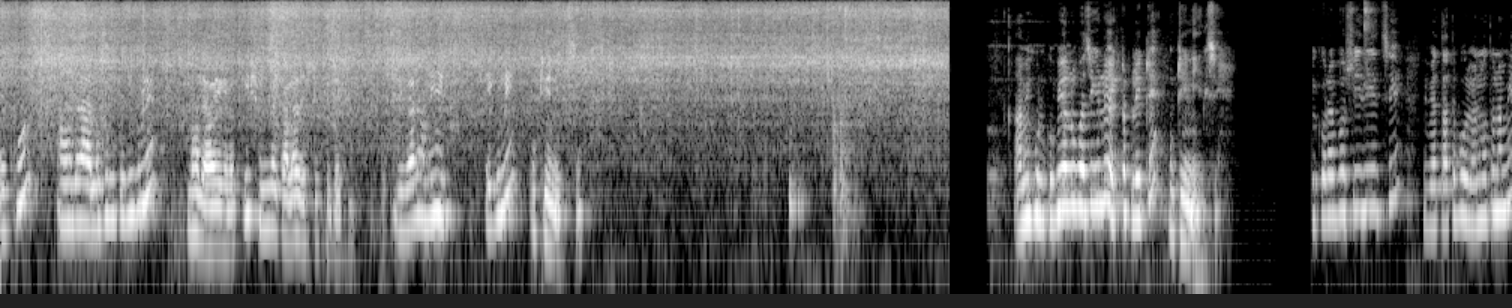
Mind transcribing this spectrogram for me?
দেখুন, আমাদের আলু ফুলকপিগুলো ভাজা হয়ে গেল, কি সুন্দর কালার এসেছে দেখুন। এবার আমি এগুলি উঠিয়ে নিচ্ছি। আমি ফুলকপি আলু ভাজিগুলো একটা প্লেটে উঠিয়ে নিয়েছি। করে বসিয়ে দিয়েছি, এবার তাতে পরিমাণ মতন আমি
